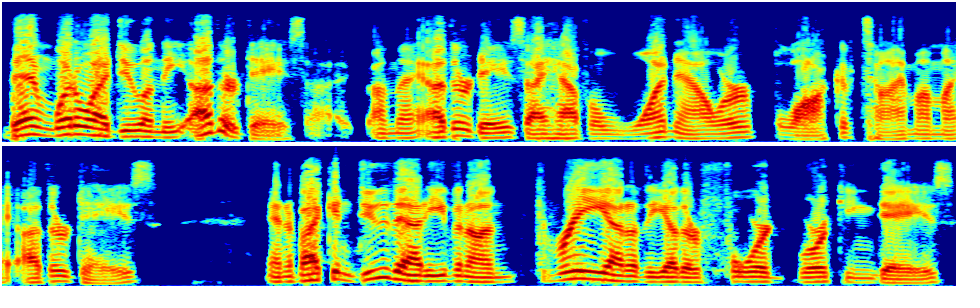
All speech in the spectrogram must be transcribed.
Then what do I do on the other days? I, on my other days, I have a one hour block of time on my other days. And if I can do that even on three out of the other four working days,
